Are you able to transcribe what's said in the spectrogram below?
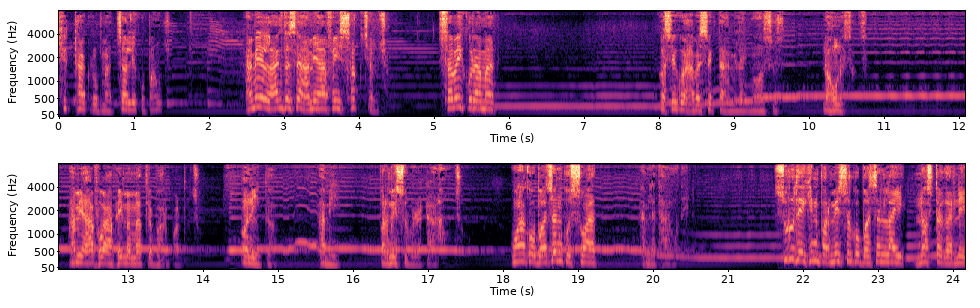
ठिकठाक रूपमा चलेको पाउँछौँ हामीलाई लाग्दछ हामी आफै सक्षम छौँ। सबै कुरामा कसैको आवश्यकता हामीलाई महसुस नहुन सक्छ। हामी आफू आफैमा मात्र भर पर्दछौँ अनि त हामी परमेश्वरबाट टाढा हुन्छौँ। उहाँको वचनको स्वाद हामीलाई थाहा हुँदैन। सुरुदेखि परमेश्वरको वचनलाई नष्ट गर्ने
